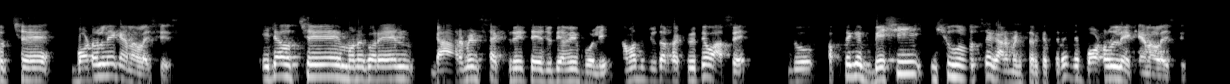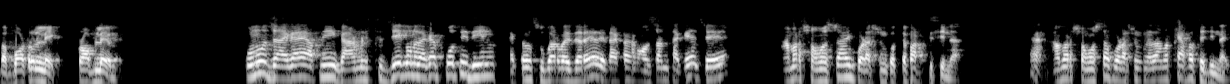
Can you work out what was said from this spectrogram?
হচ্ছে বটলনেক অ্যানালাইসিস এটা হচ্ছে, মনে করেন গার্মেন্টস ফ্যাক্টরিতে যদি আমি বলি, আমাদের জুতার ফ্যাক্টরিতেও আছে, কিন্তু সব থেকে বেশি ইস্যু হচ্ছে গার্মেন্টস এর ক্ষেত্রে যে বটল নেক অ্যানালাইসিস বা বটল নেক প্রবলেম কোনো জায়গায় আপনি গার্মেন্টস যে কোনো জায়গায় প্রতিদিন একজন সুপারভাইজারের এটা একটা কনসার্ন থাকে যে, আমার সমস্যা আমি পড়াশোনা করতে পারতেছি না। হ্যাঁ আমার সমস্যা প্রোডাকশন পড়াশোনা আমার ক্যাপাসিটি নাই।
